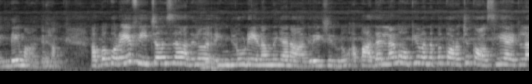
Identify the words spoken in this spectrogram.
എന്റെയും ആഗ്രഹം. അപ്പോൾ കുറേ ഫീച്ചേഴ്സ് അതിൽ ഇൻക്ലൂഡ് ചെയ്യണം എന്ന് ഞാൻ ആഗ്രഹിച്ചിരുന്നു. അപ്പോൾ അതെല്ലാം നോക്കി വന്നപ്പോൾ കുറച്ച് കോസ്റ്റ്ലി ആയിട്ടുള്ള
